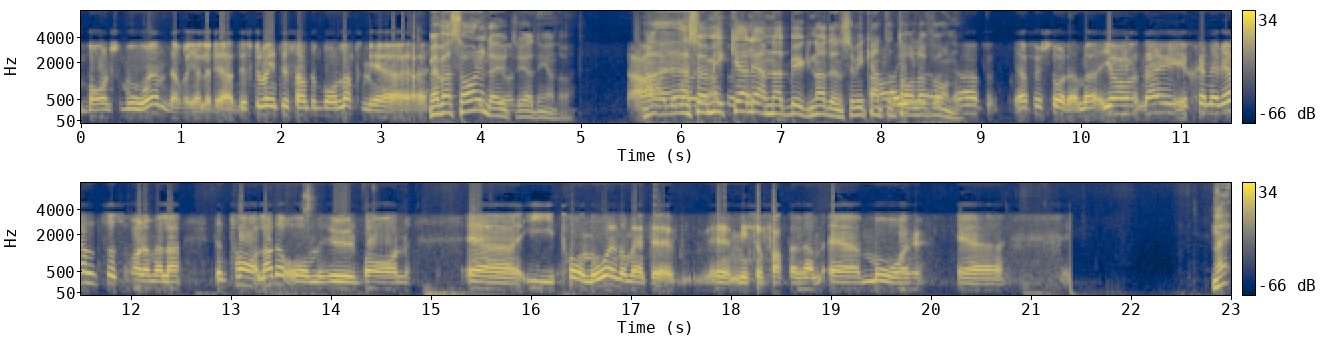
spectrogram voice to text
barns mående vad gäller det. Det skulle vara intressant att bolla med... Men vad sa den där utredningen då? Ja, det var- alltså Micke har lämnat byggnaden så vi kan inte Ja, tala jo, för honom. Jag, jag förstår det. Men ja, nej, generellt så sa den väl att den talade om hur barn eh, i tonåren, om jag inte eh, missuppfattar den, eh, mår. Eh, Nej,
